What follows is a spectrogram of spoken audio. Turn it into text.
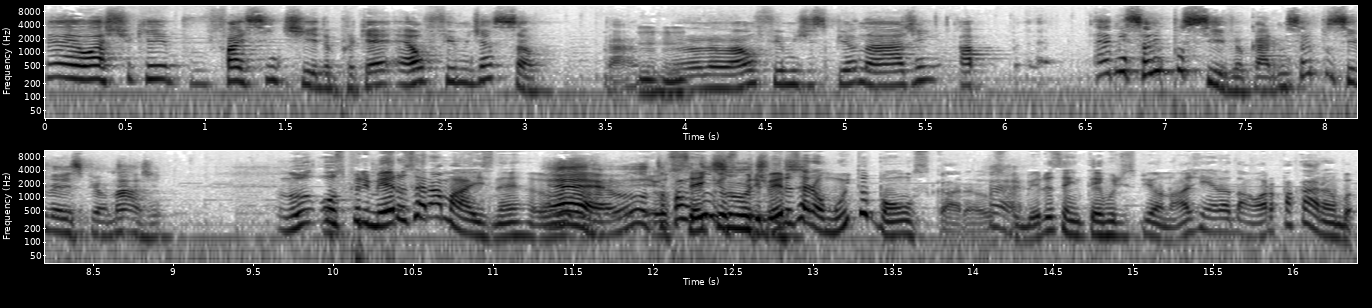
É, eu acho que faz sentido, porque é um filme de ação. Tá? Uhum. Não, não é um filme de espionagem. É Missão Impossível, cara. Missão Impossível é espionagem? No- os primeiros era mais, né? Eu, É, eu tô eu sei que os últimos. primeiros eram muito bons, cara. Os É. primeiros, em termos de espionagem, era da hora pra caramba.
